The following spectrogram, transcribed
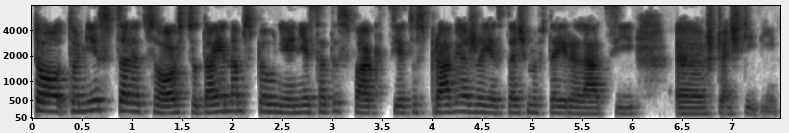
to, to nie jest wcale coś, co daje nam spełnienie, satysfakcję, co sprawia, że jesteśmy w tej relacji e, szczęśliwi.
